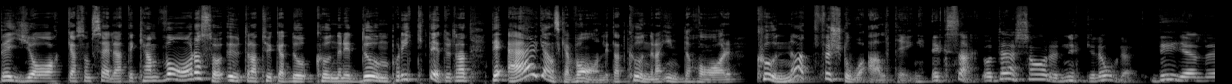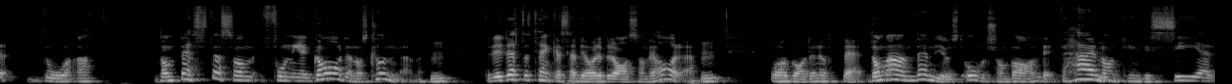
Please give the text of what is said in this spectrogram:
bejaka som säljare att det kan vara så utan att tycka att kunden är dum på riktigt, utan att det är ganska vanligt att kunderna inte har kunnat förstå allting. exakt. Och där sa du nyckelordet. Det gäller då att de bästa som får ner garden hos kunden. Mm. För det är rätt att tänka sig att vi har det bra som vi har det. Mm. och har garden uppe. De använder just ord som vanligt. Det här är Mm. någonting vi ser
